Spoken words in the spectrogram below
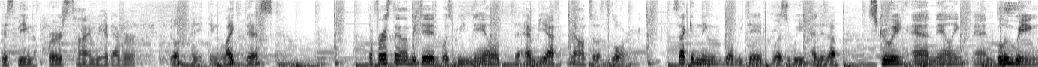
this being the first time we had ever built anything like this. The first thing that we did was we nailed the MDF down to the floor. Second thing that we did was we ended up screwing and nailing and gluing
